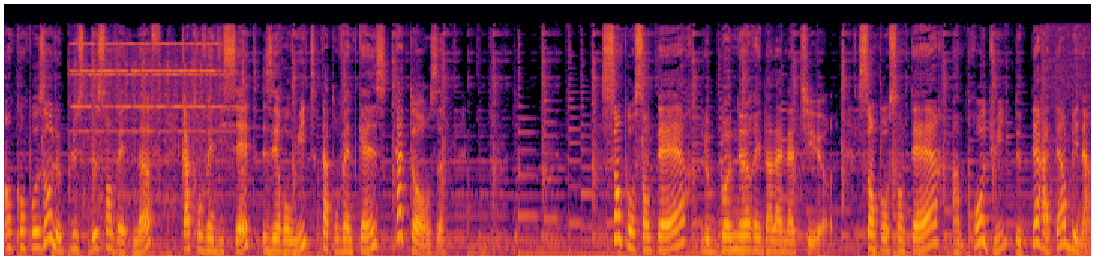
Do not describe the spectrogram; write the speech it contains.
en composant le plus 229 97 08 95 14. 100% Terre, le bonheur est dans la nature. 100% Terre, un produit de Terre à Terre Bénin.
